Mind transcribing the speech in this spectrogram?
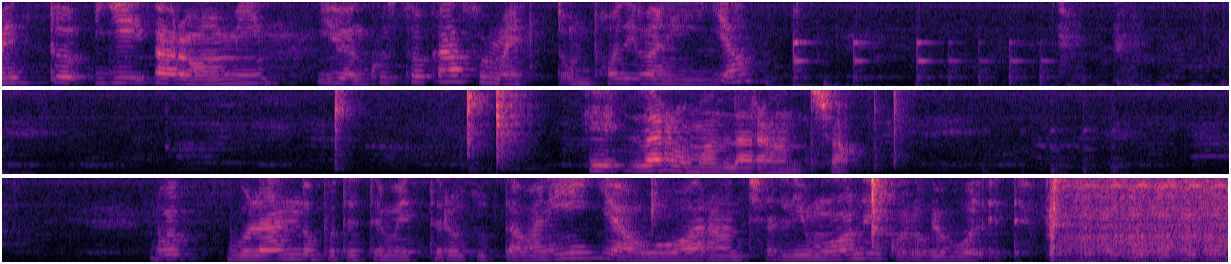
metto gli aromi io in questo caso metto un po' di vaniglia. E l'aroma all'arancia. Voi volendo potete mettere tutta vaniglia o arancia e limone quello che volete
